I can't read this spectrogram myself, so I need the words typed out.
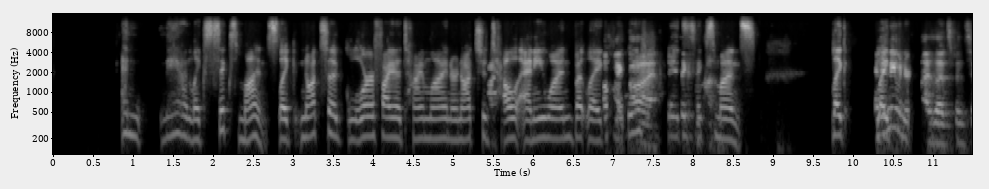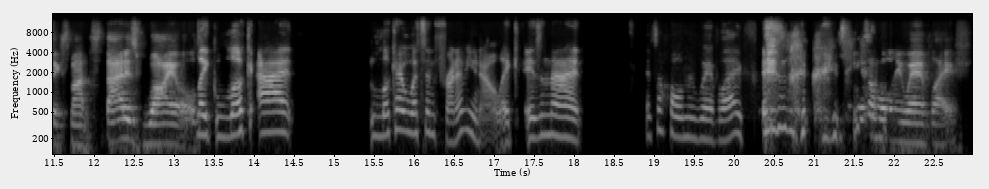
and man like six months like not to glorify a timeline or not to tell anyone but like Oh my God, six six, months. months. like I like didn't even realize that it's been six months. That is wild. like look at look at what's in front of you now like isn't that It's a whole new way of life. isn't that crazy it's a whole new way of life.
